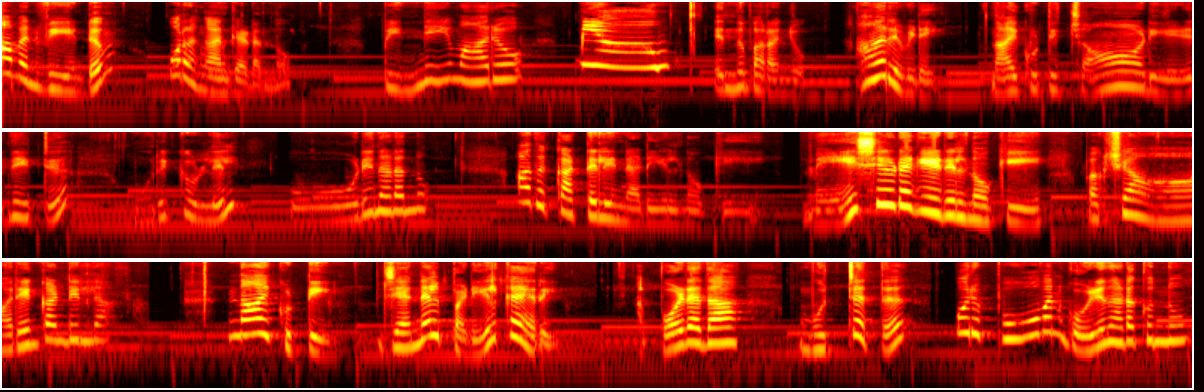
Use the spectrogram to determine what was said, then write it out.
അവൻ വീണ്ടും ഉറങ്ങാൻ കിടന്നു. പിന്നെയും ആരോ മ്യാവ് എന്ന് പറഞ്ഞു. ആരെവിടെ? നായ്ക്കുട്ടി ചാടി എഴുന്നേറ്റ് മുറിക്കുള്ളിൽ ഓടി നടന്നു. അത് കട്ടിലിനടിയിൽ നോക്കി. മേശയുടെ കീഴിൽ നോക്കി. പക്ഷെ ആരെയും കണ്ടില്ല. നായ്ക്കുട്ടി ജനൽപ്പടിയിൽ കയറി. അപ്പോഴതാ മുറ്റത്ത് ഒരു പൂവൻ കോഴി നടക്കുന്നു.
